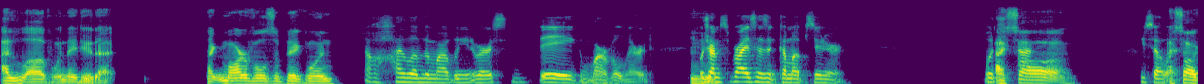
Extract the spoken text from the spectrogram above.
I love when they do that. Like Marvel's a big one. Oh, I love the Marvel universe. Big Marvel nerd, which Mhm. I'm surprised hasn't come up sooner. Which I saw you saw what? I saw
